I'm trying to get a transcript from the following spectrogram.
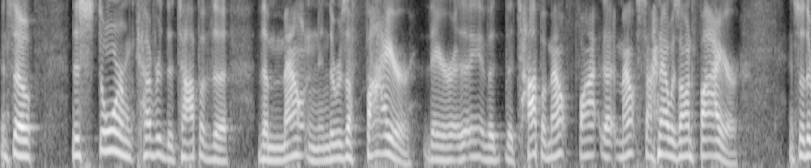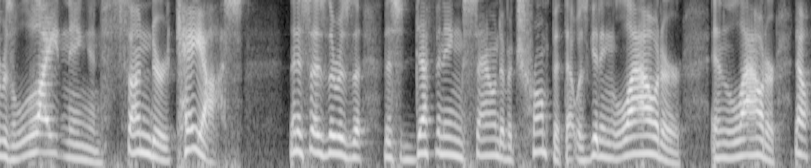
And so this storm covered the top of the, the mountain, and there was a fire there. Uh, the, the top of Mount, Fi- uh, Mount Sinai was on fire. And so there was lightning and thunder, chaos. Then it says there was the, this deafening sound of a trumpet that was getting louder and louder. Now,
